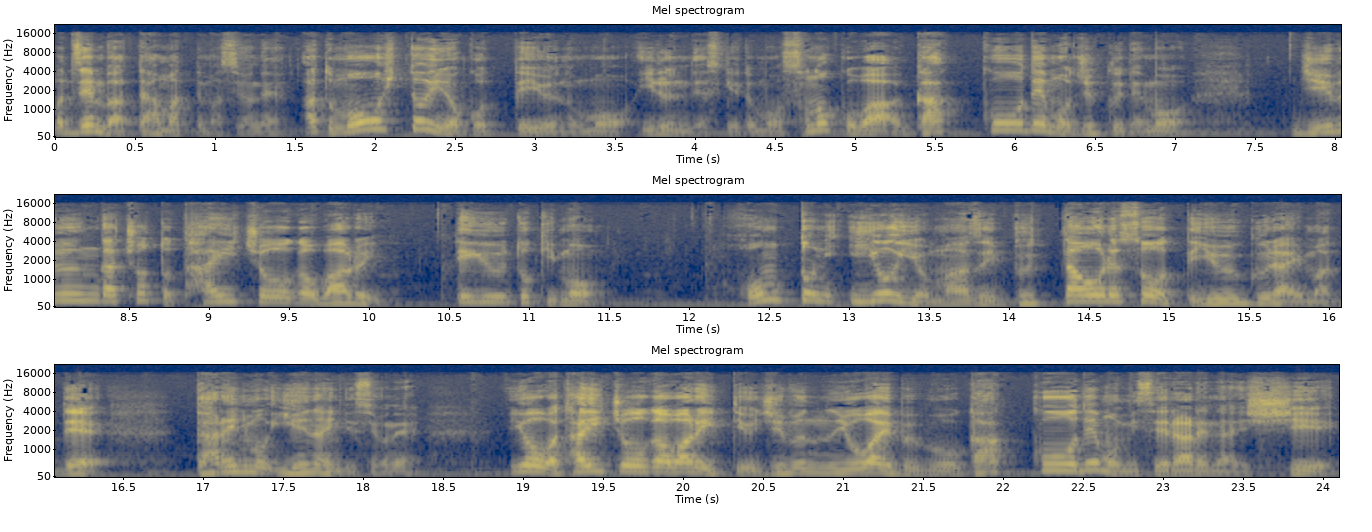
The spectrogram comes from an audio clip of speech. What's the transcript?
まあ、全部当てはまってますよね。あともう一人の子っていうのもいるんですけどもその子は学校でも塾でも自分がちょっと体調が悪いっていう時も本当にいよいよまずいぶっ倒れそうっていうぐらいまで誰にも言えないんですよね。要は体調が悪いっていう自分の弱い部分を学校でも見せられないし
